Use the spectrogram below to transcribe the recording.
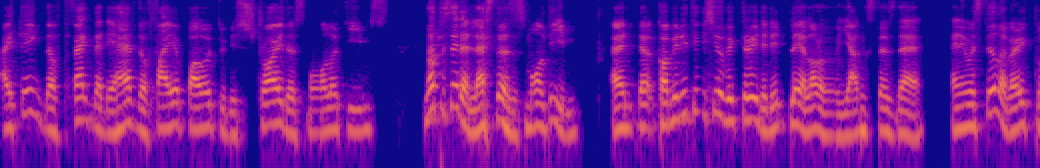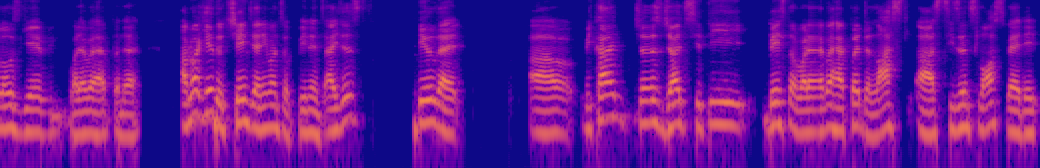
I think the fact that they have the firepower to destroy the smaller teams, not to say that Leicester is a small team, and the Community Shield victory, they did play a lot of youngsters there, and it was still a very close game, whatever happened there. I'm not here to change anyone's opinions. I just feel that uh, we can't just judge City based on whatever happened the last uh, season's loss where they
